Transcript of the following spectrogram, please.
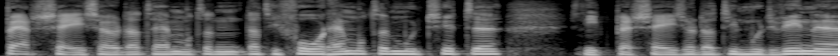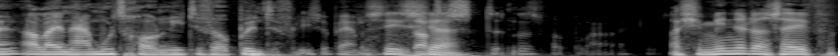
per se zo dat, Hamilton, dat hij voor Hamilton moet zitten. Het is niet per se zo dat hij moet winnen. Alleen hij moet gewoon niet te veel punten verliezen op Hamilton. Precies, dat, ja. is, dat is wat belangrijk is. Als je minder dan zeven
